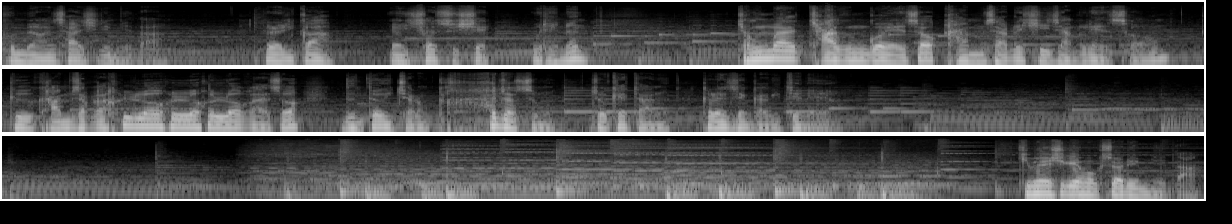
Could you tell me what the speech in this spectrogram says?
분명한 사실입니다. 그러니까 영철수 씨, 우리는 정말 작은 거에서 감사를 시작을 해서 그 감사가 흘러 흘러 흘러가서 눈덩이처럼 커졌으면 좋겠다는 그런 생각이 드네요. 김현식의 목소리입니다.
